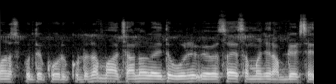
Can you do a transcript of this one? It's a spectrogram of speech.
మనస్ఫూర్తిగా కోరుకుంటున్నాం. మా ఛానల్ అయితే ఓన్లీ వ్యవసాయ సంబంధించిన అప్డేట్స్ అయితే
